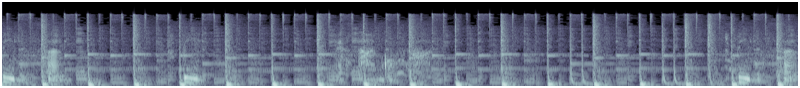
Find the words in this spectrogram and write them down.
Feel it, son. Feel it. As time goes by. Feel it, son.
